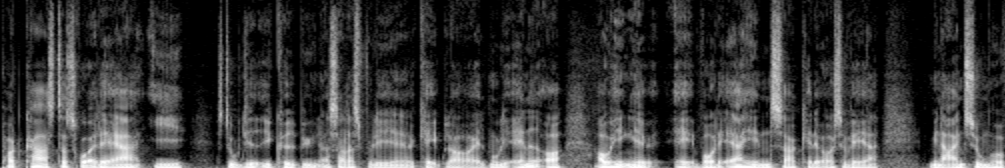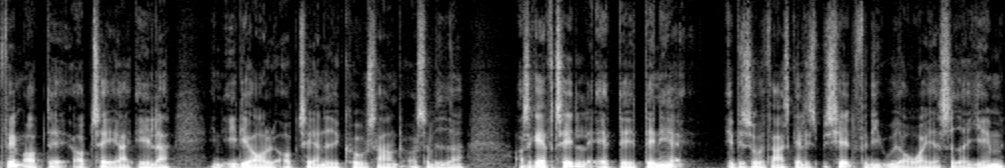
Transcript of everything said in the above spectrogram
Podcaster, tror jeg det er, i studiet i Kødbyen, og så er der selvfølgelig øh, kabler og alt muligt andet, og afhængig af, hvor det er henne, så kan det også være min egen Zoom H5 optager, eller en Ideal optager nede i Co-Sound osv. Og så kan jeg fortælle, at øh, denne her episode faktisk er lidt speciel, fordi udover at jeg sidder hjemme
